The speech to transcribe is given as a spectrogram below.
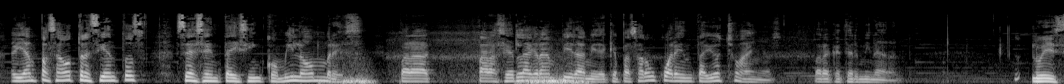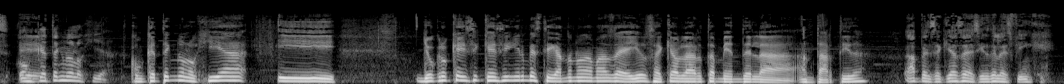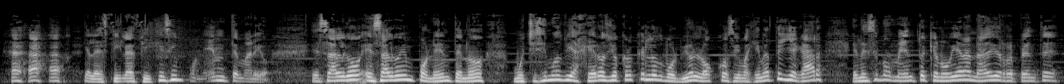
Habían pasado 365 mil hombres para, para hacer la gran pirámide, que pasaron 48 años para que terminaran. Luis, ¿Con eh, qué tecnología? ¿con qué tecnología? Y yo creo que hay que seguir investigando nada más de ellos, hay que hablar también de la Antártida. Ah, pensé que ibas a decir de la esfinge. que la la esfinge es imponente, Mario. Es algo, es algo imponente, ¿no? Muchísimos viajeros, yo creo que los volvió locos. Imagínate llegar en ese momento y que no hubiera nadie y de repente,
